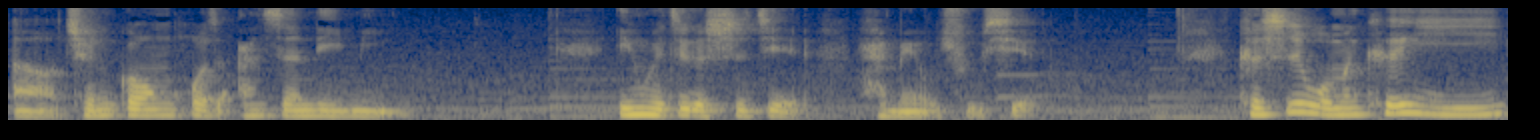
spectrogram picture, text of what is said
呃，成功或者安身立命。因为这个世界还没有出现，可是我们可以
